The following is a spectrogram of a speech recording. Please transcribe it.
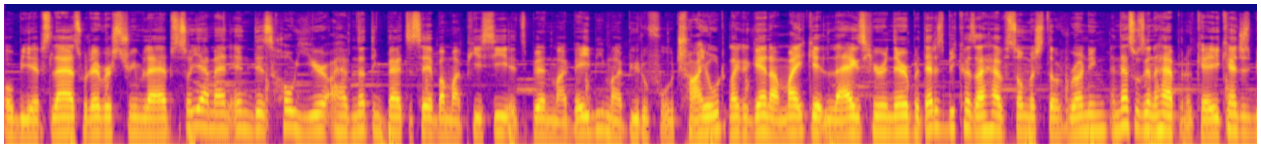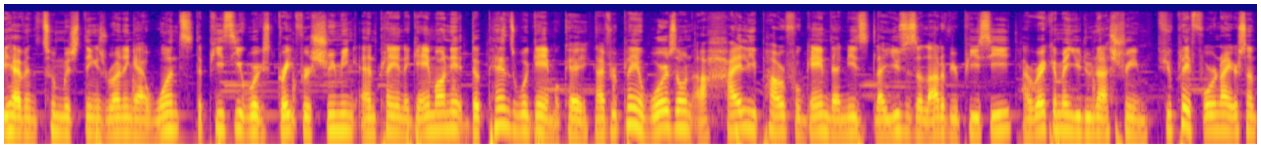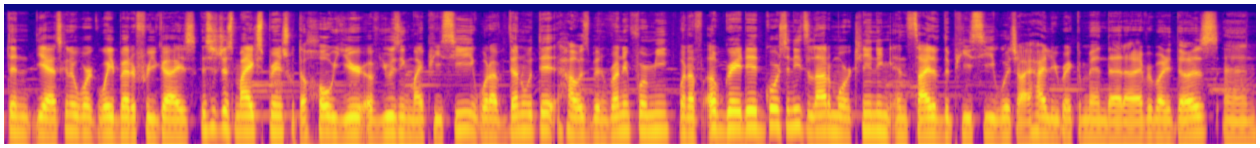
OBS Labs, whatever, Streamlabs. So yeah man in this whole year I have nothing bad to say about my PC. It's been my baby, my beautiful child. Like again I might get lags here and there but that is because I have so much stuff running and that's what's gonna happen okay. You can't just be having too much things running at once. The PC works great for streaming and playing a game on it. Depends what game okay. Now if you're playing Warzone a highly powerful game that needs that uses a lot of your PC I recommend you do not stream. If you play Fortnite or something yeah it's gonna work way better for you guys. This is just my experience with the whole year of using my PC what I've done with it how it's been running for me what I've upgraded. Of course it needs a lot of more cleaning inside of the PC which I highly recommend that uh, everybody does and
